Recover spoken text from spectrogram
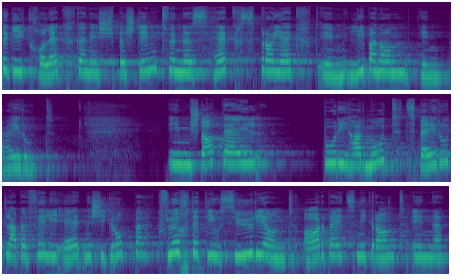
heutige Kollekte ist bestimmt für ein Hex-Projekt im Libanon in Beirut. Im Stadtteil Buri Harmut zu Beirut leben viele ethnische Gruppen, Geflüchtete aus Syrien und ArbeitsmigrantInnen.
